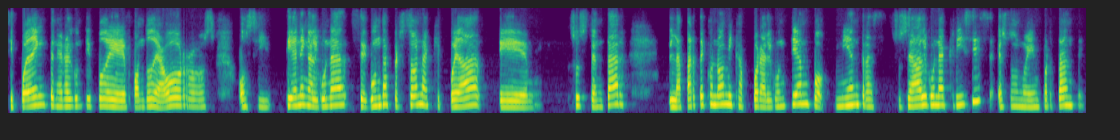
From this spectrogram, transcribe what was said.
si pueden tener algún tipo de fondo de ahorros o si tienen alguna segunda persona que pueda eh, sustentar la parte económica por algún tiempo mientras suceda alguna crisis, eso es muy importante.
